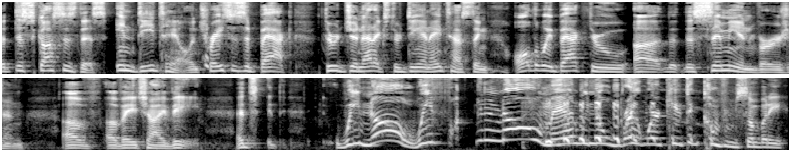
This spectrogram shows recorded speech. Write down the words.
that discusses this in detail and traces it back through genetics, through DNA testing, all the way back through uh, the, the simian version of of HIV. It's it, we know, we fucking know, man. We know right where it came. It come from somebody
